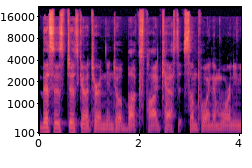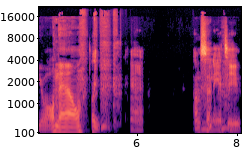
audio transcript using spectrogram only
This is just gonna turn into a Bucks podcast at some point. I'm warning you all now. Like. I'm sending it to you.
